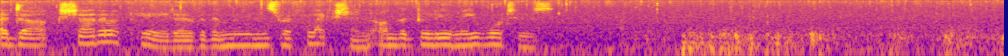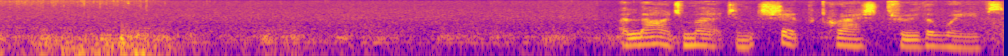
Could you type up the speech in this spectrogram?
A dark shadow appeared over the moon's reflection on the gloomy waters. A large merchant ship crashed through the waves.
